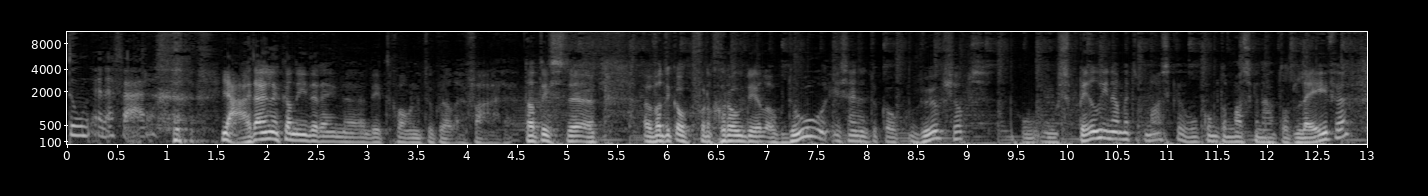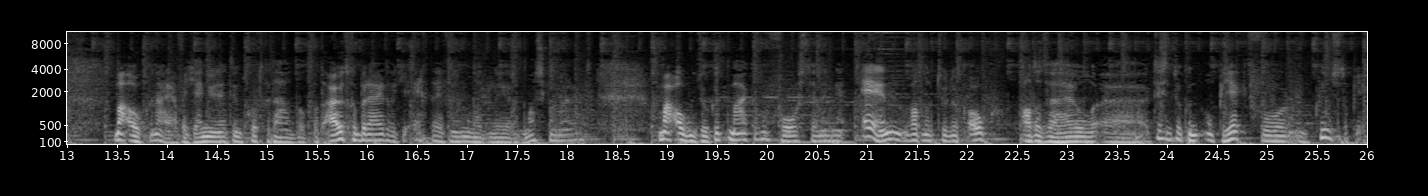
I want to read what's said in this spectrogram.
doen en ervaren? Ja, uiteindelijk kan iedereen eh, dit gewoon natuurlijk wel ervaren. Dat is de, eh, wat ik ook voor een groot deel ook doe. Er zijn natuurlijk ook workshops. Hoe, speel je nou met het masker? Hoe komt een masker nou tot leven? Maar ook, nou ja, wat jij nu net in het kort gedaan hebt, ook wat uitgebreid. Wat je echt even helemaal dat leren het masker maakt. Maar ook natuurlijk het maken van voorstellingen. En wat natuurlijk ook altijd wel heel... eh, het is natuurlijk een object voor een kunstobject.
